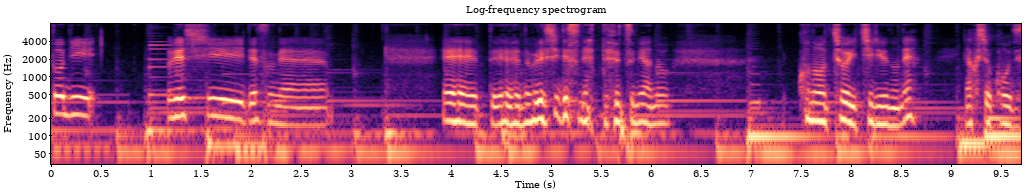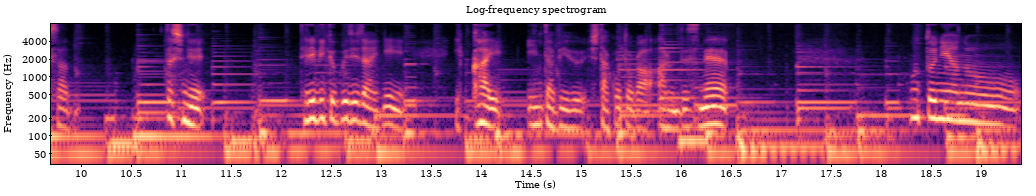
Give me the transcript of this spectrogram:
当に嬉しいですね。えー、って嬉しいですねって別にあのこの超一流のね役所広司さん。私ねテレビ局時代に1回インタビューしたことがあるんですね。本当にあの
